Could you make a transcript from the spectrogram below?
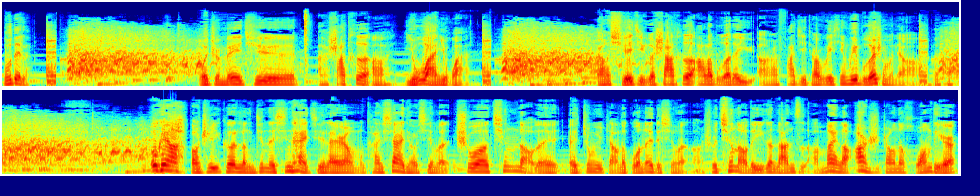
不得了，我准备去啊沙特啊游玩游玩，然后学几个沙特阿拉伯的语啊，发几条微信、微博什么的啊。OK 啊，保持一颗冷静的心态。接下来让我们看下一条新闻，说青岛的，哎，终于讲到国内的新闻啊，说青岛的一个男子啊，卖了二十张的黄碟，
